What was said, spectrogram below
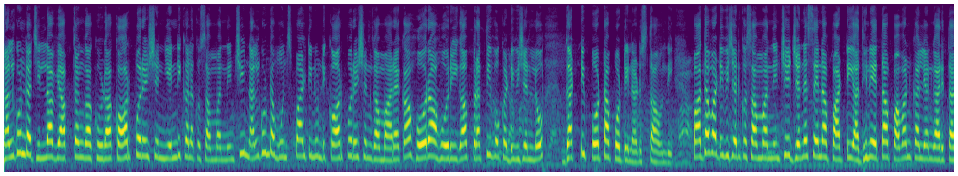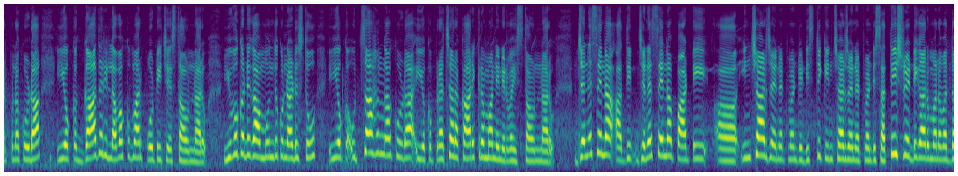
నల్గొండ జిల్లా వ్యాప్తంగా కూడా కార్పొరేషన్ ఎన్నికలకు సంబంధించి నల్గొండ మున్సిపాలిటీ నుండి కార్పొరేషన్గా మారాక హోరాహోరీగా ప్రతి ఒక్క డివిజన్లో గట్టి పోటాపోటీ నడుస్తూ ఉంది. పదవ డివిజన్కు సంబంధించి జనసేన పార్టీ అధినేత పవన్ కళ్యాణ్ గారి తరపున కూడా ఈ యొక్క గాదరి లవకుమార్ పోటీ చేస్తూ ఉన్నారు. యువకునిగా ముందుకు నడుస్తూ ఈ యొక్క ఉత్సాహంగా కూడా ఈ యొక్క ప్రచార కార్యక్రమాన్ని నిర్వహిస్తూ ఉన్నారు. జనసేన అధి జనసేన పార్టీ ఇన్ఛార్జ్ అయినటువంటి డిస్టిక్ ఇన్ఛార్జ్ అయినటువంటి సతీష్ రెడ్డి గారు మన వద్ద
